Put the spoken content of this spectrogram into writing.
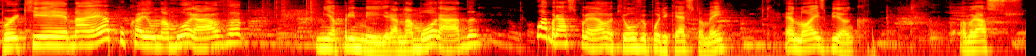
Porque na época eu namorava minha primeira namorada. Um abraço pra ela que ouve o podcast também. É nós, Bianca. Um abraço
